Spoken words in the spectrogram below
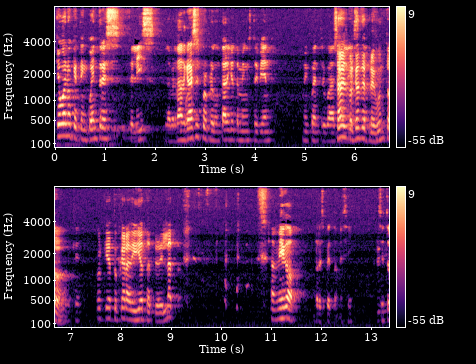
Qué bueno que te encuentres feliz. La verdad, gracias por preguntar. Yo también estoy bien. Me encuentro igual. ¿Sabes por qué te pregunto? ¿Por qué? Porque ya tu cara de idiota te delata. Amigo, respétame, sí. Sí te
